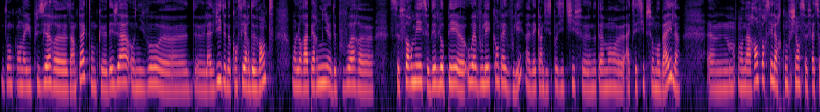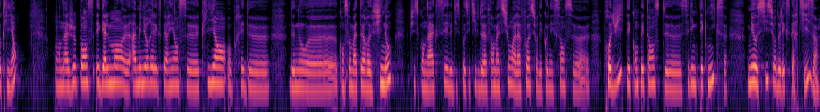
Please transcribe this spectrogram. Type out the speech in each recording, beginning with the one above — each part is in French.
Donc, on a eu plusieurs euh, impacts. Donc, euh, déjà, au niveau euh, de la vie de nos conseillères de vente, on leur a permis de pouvoir se former, se développer où elles voulaient, quand elles voulaient, avec un dispositif notamment accessible sur mobile. on a renforcé leur confiance face aux clients. On a, je pense, également euh, amélioré l'expérience euh, client auprès de, nos euh, consommateurs finaux, puisqu'on a axé le dispositif de la formation à la fois sur des connaissances produits, des compétences de selling techniques, mais aussi sur de l'expertise.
